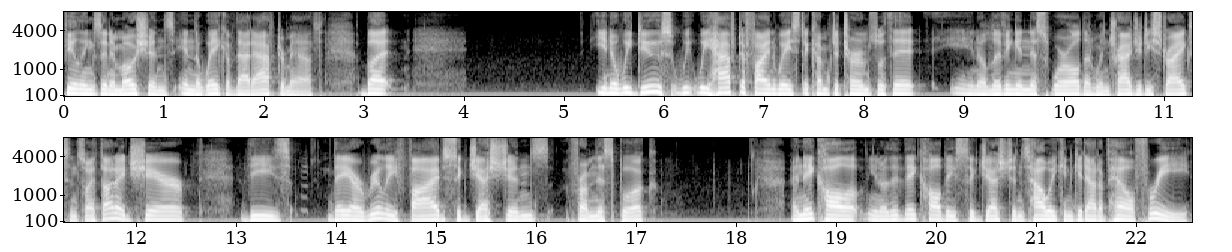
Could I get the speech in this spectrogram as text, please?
feelings and emotions in the wake of that aftermath. But you know, we do we, we have to find ways to come to terms with it, you know, living in this world and when tragedy strikes. And so I thought I'd share these they are really five suggestions from this book and they call you know they call these suggestions how we can get out of hell free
